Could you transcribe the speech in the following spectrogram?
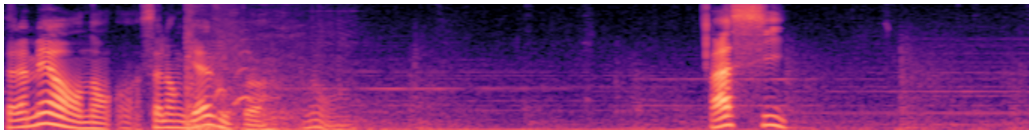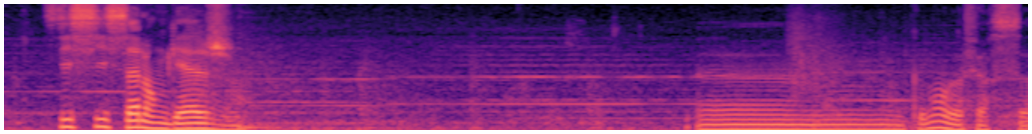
Ça la met en... Non, ça l'engage ou pas? Hein. Ah si Si, si, ça l'engage. Euh, Comment on va faire ça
